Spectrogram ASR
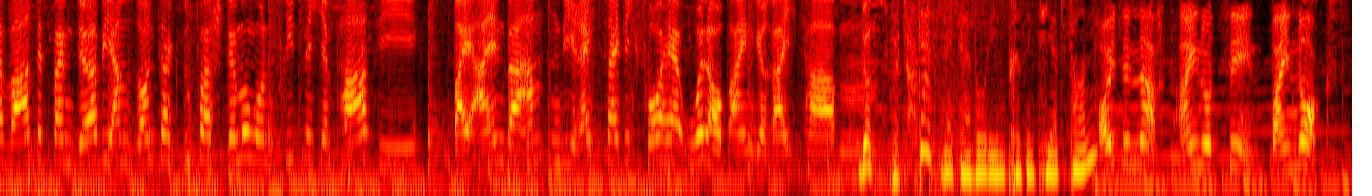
erwartet beim Derby am Sonntag super Stimmung und friedliche Party. Bei allen Beamten, die rechtzeitig vorher Urlaub eingereicht haben. Das Wetter. Das Wetter wurde Ihnen präsentiert von Heute Nacht 1.10 Uhr bei Nox.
